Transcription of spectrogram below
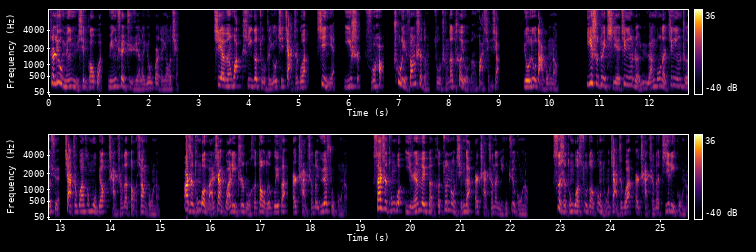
这六名女性高管明确拒绝了 Uber 的邀请。企业文化是一个组织由其价值观、信念、仪式、符号、处理方式等组成的特有文化形象，有六大功能：一是对企业经营者与员工的经营哲学、价值观和目标产生的导向功能；二是通过完善管理制度和道德规范而产生的约束功能；三是通过以人为本和尊重情感而产生的凝聚功能；四是通过塑造共同价值观而产生的激励功能；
